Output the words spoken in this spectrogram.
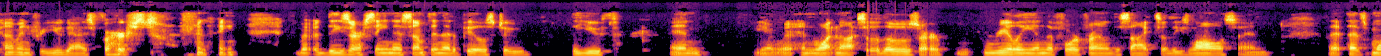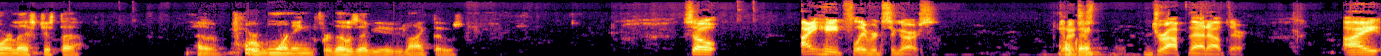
coming for you guys first. but these are seen as something that appeals to the youth and you know and whatnot. So those are really in the forefront of the sights of these laws, and that that's more or less just a, a forewarning for those of you who like those. So, I hate flavored cigars. Can okay. Just drop that out there? I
